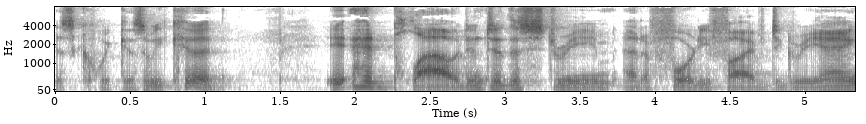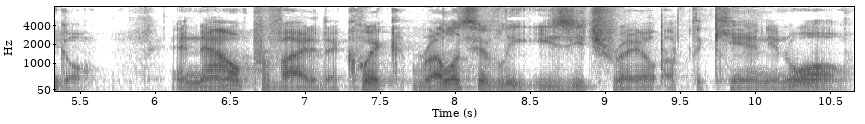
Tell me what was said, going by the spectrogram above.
as quick as we could. It had plowed into the stream at a 45 degree angle and now provided a quick, relatively easy trail up the canyon wall.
